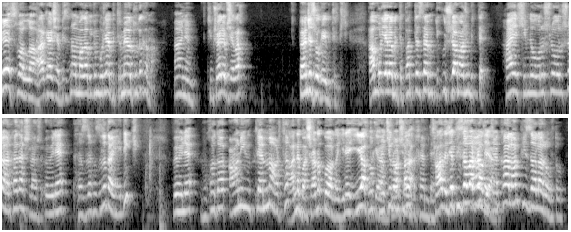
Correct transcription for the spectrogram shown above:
yes vallahi. Arkadaşlar biz normalde bugün buraya bitirmeye oturduk ama. Aynen. Şimdi şöyle bir şey var. Bence çok iyi bitirdik. Hamburgerler bitti, patatesler bitti, üç lahmacun bitti. Hayır şimdi oruçlu oruçlu arkadaşlar öyle hızlı hızlı da yedik. Böyle bu kadar ani yüklenme artık. Anne başardık bu arada. Yine iyi yaptık Çok ya. da. başardık hem de. Sadece pizzalar kaldı Sadece yani. kalan pizzalar oldu.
